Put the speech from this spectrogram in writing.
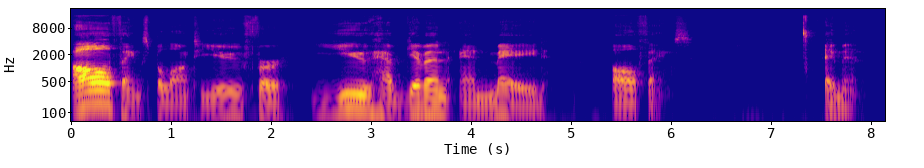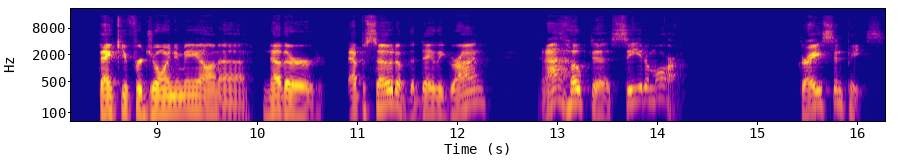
All things belong to you, for you have given and made all things. Amen. Thank you for joining me on another episode of the Daily Grind, and I hope to see you tomorrow. Grace and peace.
